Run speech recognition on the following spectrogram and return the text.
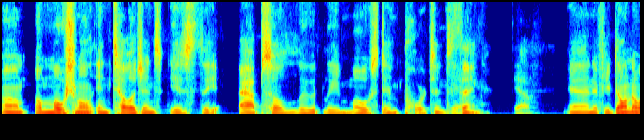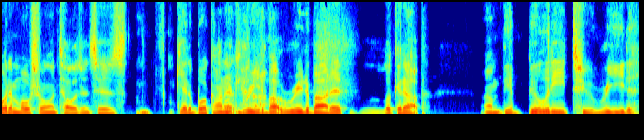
Um, emotional intelligence is the absolutely most important Yeah. thing. Yeah. And if you don't know what emotional intelligence is, get a book on it, it read about read about it, look it up. Um, the ability to read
